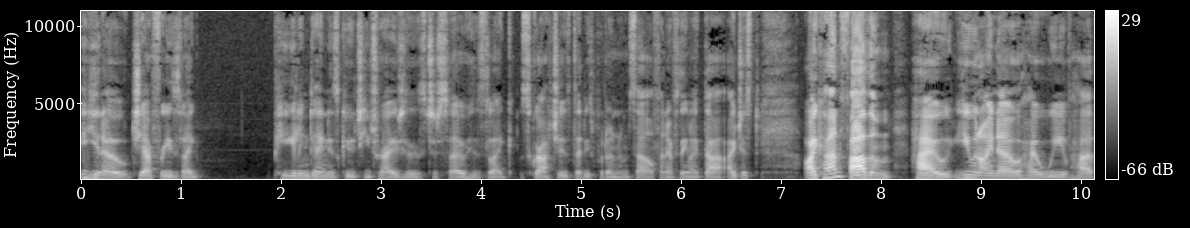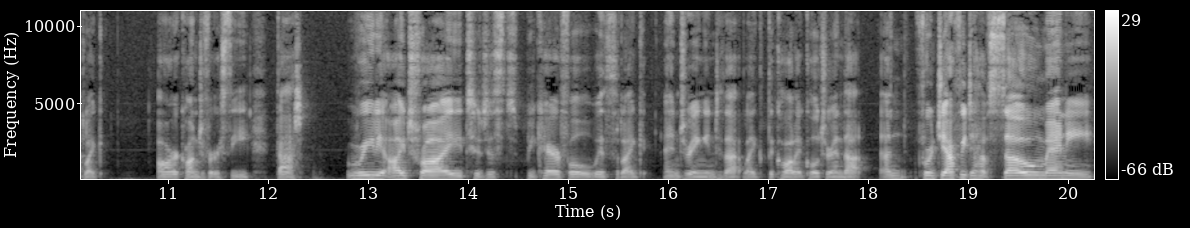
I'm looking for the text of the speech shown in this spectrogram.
you know, Jeffree's like peeling down his Gucci trousers to show his like scratches that he's put on himself and everything like that. I just, I can't fathom how you and I know how we've had like our controversy that really I try to just be careful with like entering into that like the call out culture and that and for Jeffree to have so many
